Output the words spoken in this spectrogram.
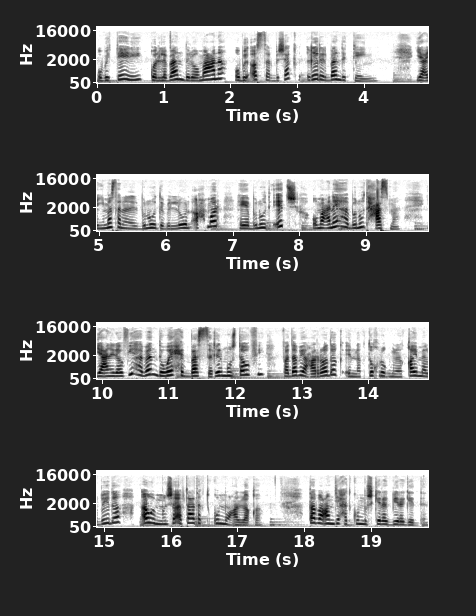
وبالتالي كل بند له معنى وبيأثر بشكل غير البند التاني. يعني مثلا البنود باللون أحمر هي بنود H ومعناها بنود حاسمة. يعني لو فيها بند واحد بس غير مستوفي فده بيعرضك إنك تخرج من القايمة البيضاء أو المنشأة بتاعتك تكون معلقة. طبعا دي هتكون مشكلة كبيرة جدا.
